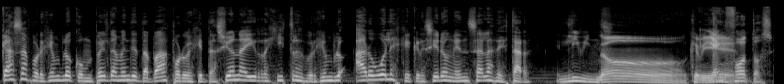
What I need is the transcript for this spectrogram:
Casas, por ejemplo, completamente tapadas por vegetación, hay registros de, por ejemplo, árboles que crecieron en salas de estar, en livings. No, qué bien. Y hay fotos.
